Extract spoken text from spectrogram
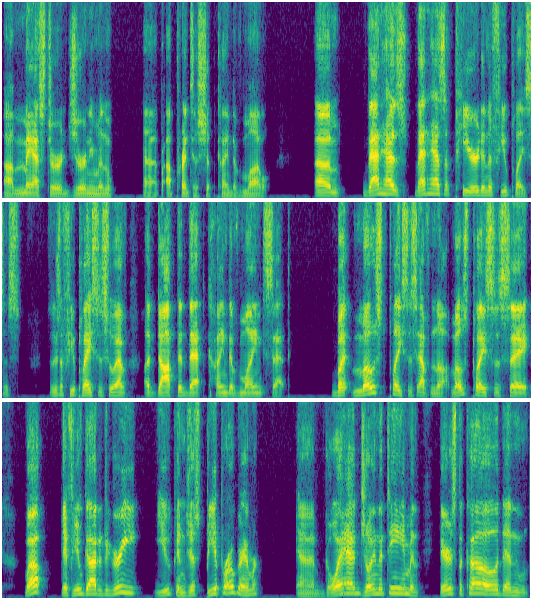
a master journeyman uh, apprenticeship kind of model. Um, that has that has appeared in a few places. There's a few places who have adopted that kind of mindset, but most places have not. Most places say, "Well, if you've got a degree, you can just be a programmer and go ahead, join the team, and here's the code, and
